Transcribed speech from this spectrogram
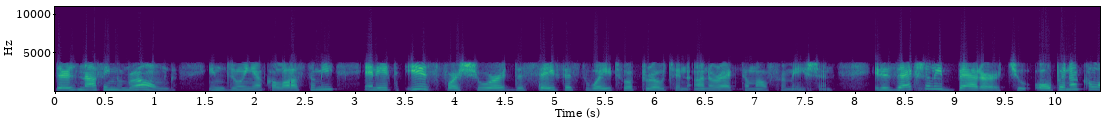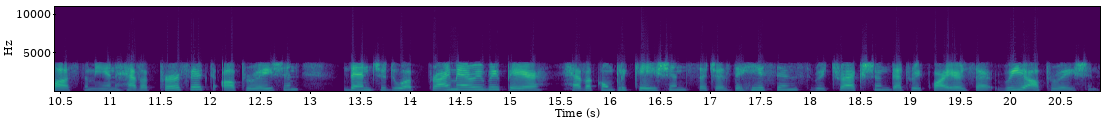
There is nothing wrong in doing a colostomy, and it is for sure the safest way to approach an anorectal malformation. It is actually better to open a colostomy and have a perfect operation than to do a primary repair, have a complication such as dehiscence, retraction that requires a reoperation.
